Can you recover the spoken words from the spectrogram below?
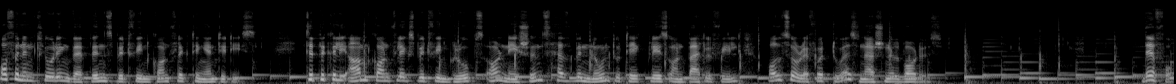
often including weapons between conflicting entities. Typically, armed conflicts between groups or nations have been known to take place on battlefield, also referred to as national borders. Therefore,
